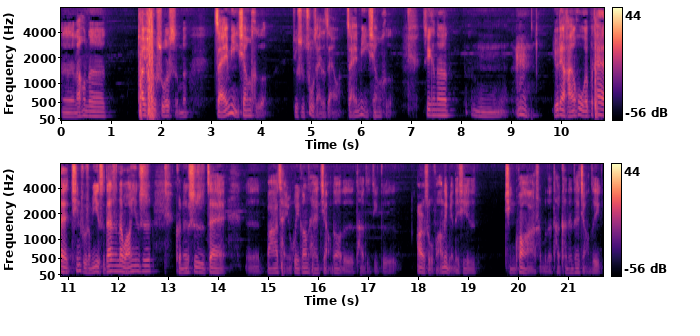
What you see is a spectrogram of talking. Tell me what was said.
嗯，然后呢，他又说什么“宅命相合”，就是住宅的宅啊，“宅命相合”。这个呢，嗯。有点含糊，我不太清楚什么意思。但是呢，王羲之可能是在呃，把彩云会刚才讲到的他的这个二手房里面的一些情况啊什么的，他可能在讲这个。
